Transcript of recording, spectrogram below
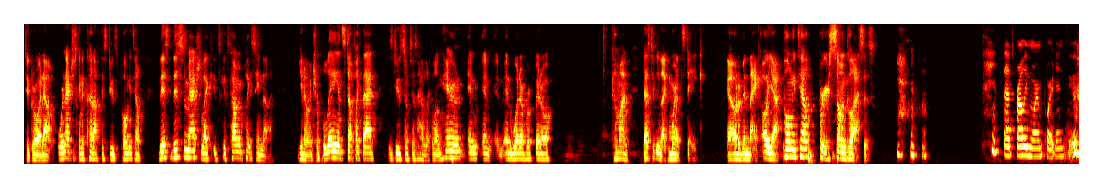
to grow it out. We're not just gonna cut off this dude's ponytail. This this match, like it's it's commonplace in uh, you know, in AAA and stuff like that. These dudes sometimes have like long hair and and and, and whatever. Pero come on, that's to be like more at stake. And I would have been like, oh yeah, ponytail for your sunglasses. That's probably more important too.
